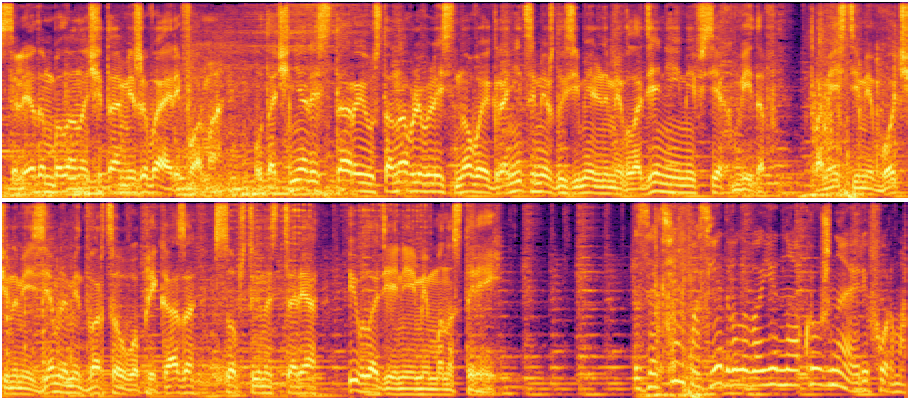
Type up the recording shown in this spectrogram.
Следом была начата межевая реформа. Уточнялись старые и устанавливались новые границы между земельными владениями всех видов. Поместьями, вотчинами, землями дворцового приказа, собственность царя и владениями монастырей. Затем последовала военно-окружная реформа.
